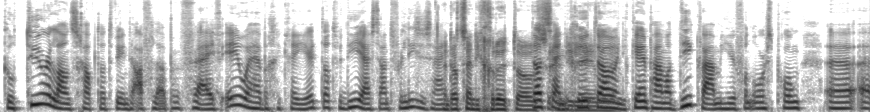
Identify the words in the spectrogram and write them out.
cultuurlandschap dat we in de afgelopen vijf eeuwen hebben gecreëerd, dat we die juist aan het verliezen zijn. En dat zijn die grutto's. Dat zijn die grutto en die kemphaan, want die kwamen hier van oorsprong eh, eh,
